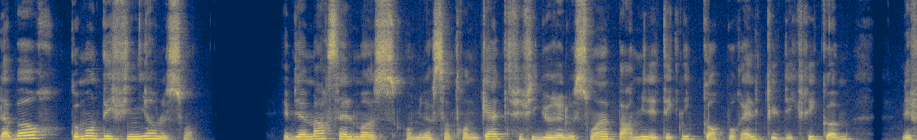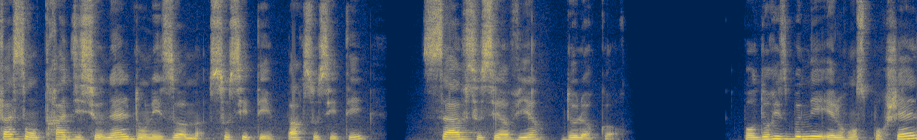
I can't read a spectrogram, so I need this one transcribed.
D'abord, comment définir le soin? Eh bien, Marcel Moss, en 1934, fait figurer le soin parmi les techniques corporelles qu'il décrit comme les façons traditionnelles dont les hommes, société par société, savent se servir de leur corps. Pour Doris Bonnet et Laurence Pourchez,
